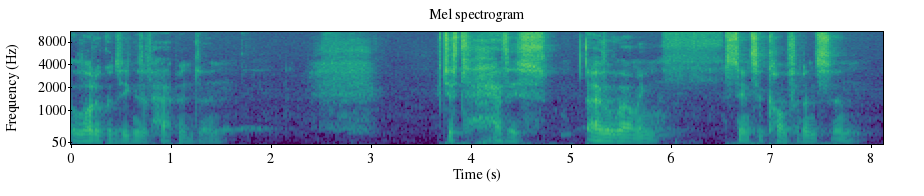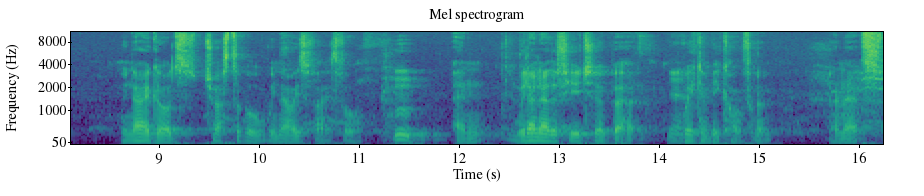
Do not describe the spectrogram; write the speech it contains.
a lot of good things have happened, and just have this overwhelming sense of confidence, and we know God's trustable, we know He's faithful, mm. and we don't know the future, but yeah. we can be confident, and that's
